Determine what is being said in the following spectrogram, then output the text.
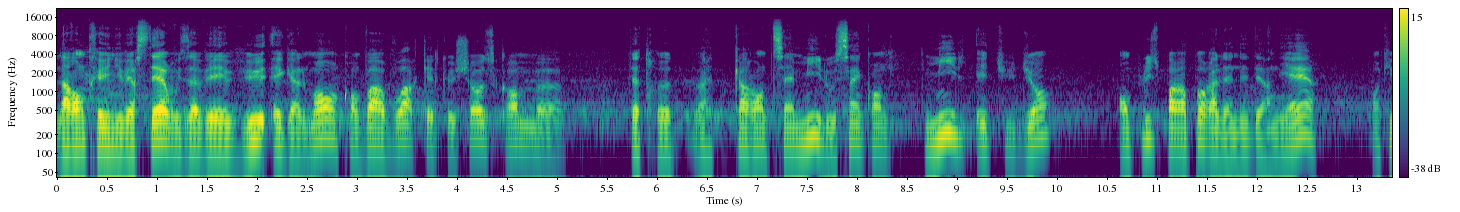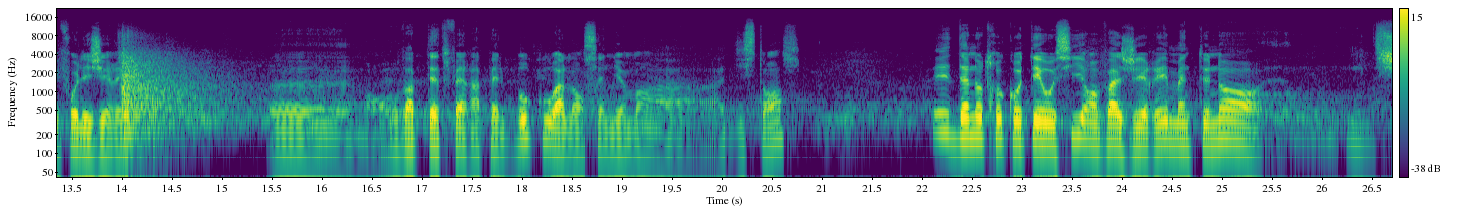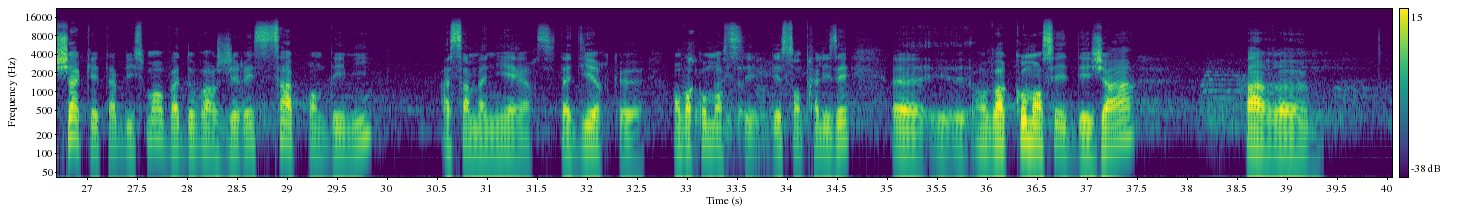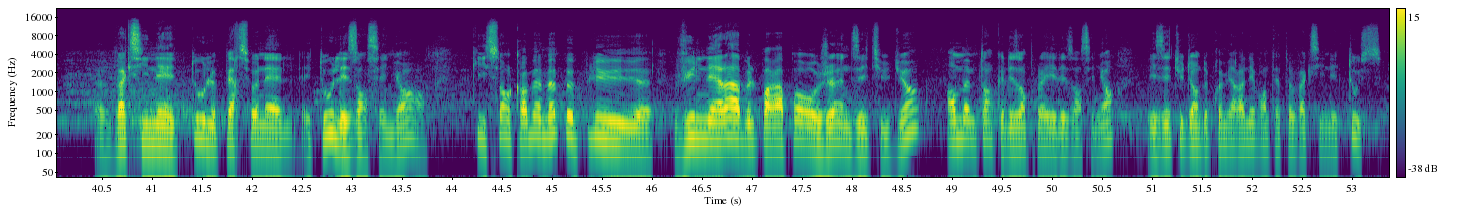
la rentrée universitaire, vous avez vu également qu'on va avoir quelque chose comme euh, peut-être 45 000 ou 50 000 étudiants en plus par rapport à l'année dernière. Donc il faut les gérer. Euh, on va peut-être faire appel beaucoup à l'enseignement à, distance. Et d'un autre côté aussi, on va gérer maintenant, chaque établissement va devoir gérer sa pandémie à sa manière. C'est-à-dire qu'on va commencer décentraliser. Euh, on va commencer déjà par euh, vacciner tout le personnel et tous les enseignants qui sont quand même un peu plus euh, vulnérables par rapport aux jeunes étudiants, en même temps que les employés et les enseignants. Les étudiants de première année vont être vaccinés tous.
